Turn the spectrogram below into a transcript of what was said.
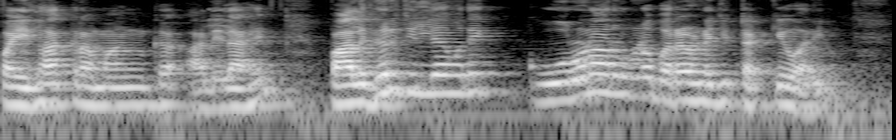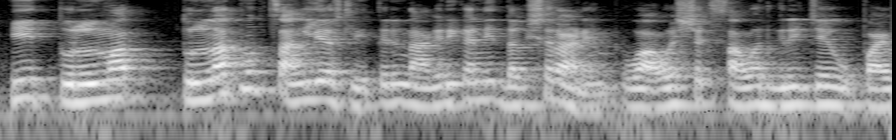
पहिला क्रमांक आलेला आहे. पालघर जिल्ह्यामध्ये कोरोना रुग्ण बरे होण्याची टक्केवारी ही तुलनात तुलनात्मक चांगली असली तरी नागरिकांनी दक्ष राहणे व आवश्यक सावधगिरीचे उपाय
